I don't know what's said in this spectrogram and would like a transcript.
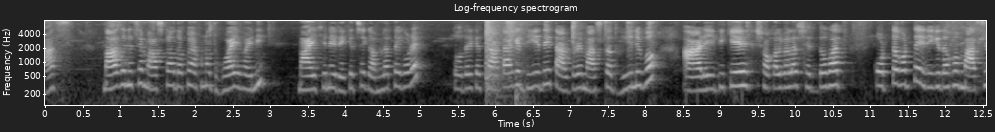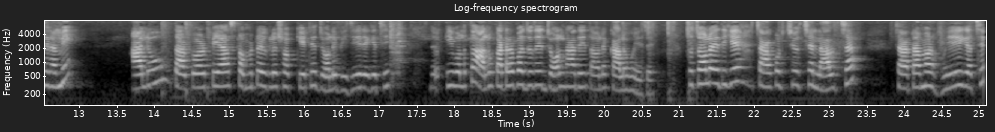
মাছ। মাছ এনেছে, মাছটাও দেখো এখনও ধোয়াই হয়নি। মা এখানে রেখেছে গামলাতে করে। তো ওদেরকে চাটা আগে দিয়ে দিই, তারপরে মাছটা ধুয়ে নেব। আর এইদিকে সকালবেলা সেদ্ধ ভাত করতে করতে এদিকে দেখো মাছের আমি আলু, তারপর পেঁয়াজ, টমেটো এগুলো সব কেটে জলে ভিজিয়ে রেখেছি। কি বলতো, আলু কাটার পর যদি জল না দেয় তাহলে কালো হয়ে যায়। তো চলো এদিকে চা করছি হচ্ছে লাল চা। চাটা আমার হয়েই গেছে।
